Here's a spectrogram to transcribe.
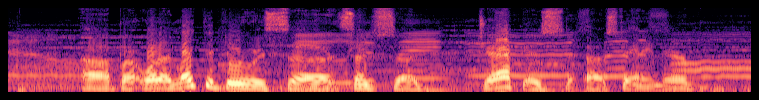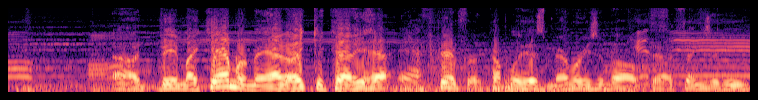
Uh, but what I'd like to do is, uh, since uh, Jack is uh, standing there uh, being my cameraman, I'd like to kind of ask him for a couple of his memories about things that he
